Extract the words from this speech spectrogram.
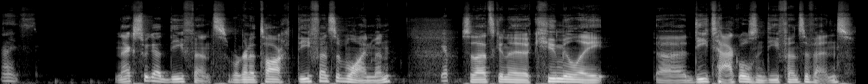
Nice. Next, we got defense. We're going to talk defensive linemen. Yep. So that's going to accumulate uh, D tackles and defensive ends.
